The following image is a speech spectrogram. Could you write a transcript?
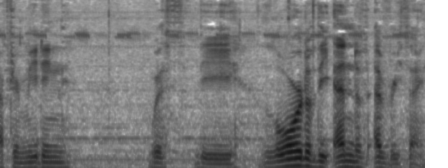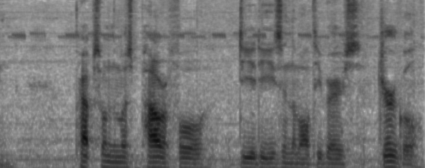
after meeting with the Lord of the End of Everything, perhaps one of the most powerful deities in the multiverse, Jergal.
